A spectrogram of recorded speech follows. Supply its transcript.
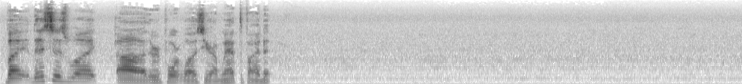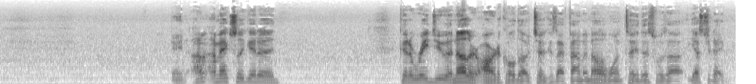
but this is what uh, the report was here. I'm going to have to find it. And I'm, actually going to read you another article though too because I found another one too. This was uh, yesterday.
